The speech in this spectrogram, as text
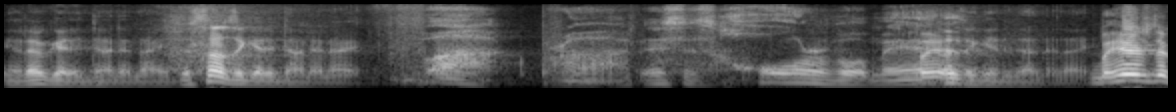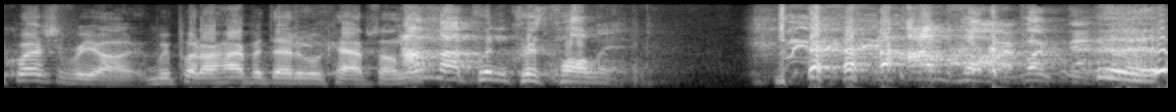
Yeah, they'll get it done tonight. The Suns will get it done tonight. Fuck, bro. This is horrible, man. But- Suns will get it done tonight. But here's the question for y'all. We put our hypothetical caps on. I'm not putting Chris Paul in. I'm sorry. Fuck this.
